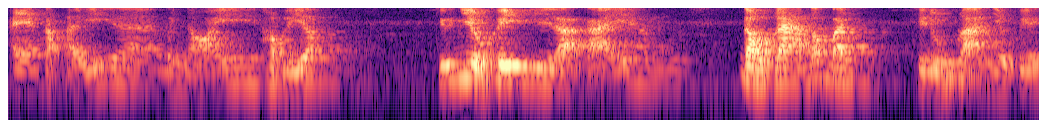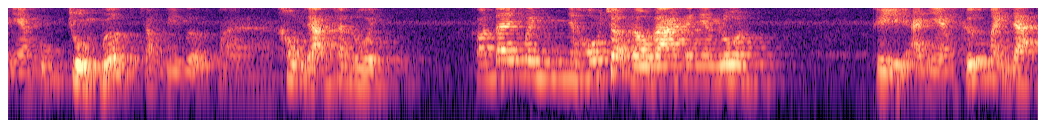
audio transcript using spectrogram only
Anh em cảm thấy ờ, mình nói hợp lý không? Chứ nhiều khi là cái đầu ra bấp bênh thì đúng là nhiều khi anh em cũng chùn bước trong cái việc mà không dám chăn nuôi. Còn đây mình hỗ trợ đầu ra cho anh em luôn, thì anh em cứ mạnh dạn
